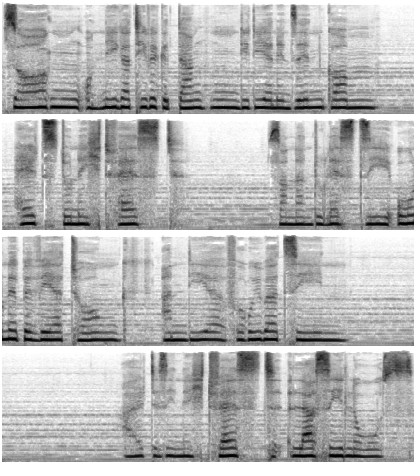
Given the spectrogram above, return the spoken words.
Sorgen und negative Gedanken, die dir in den Sinn kommen, hältst du nicht fest sondern du lässt sie ohne Bewertung an dir vorüberziehen. Halte sie nicht fest, lass sie los.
